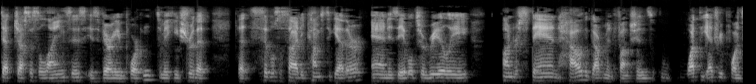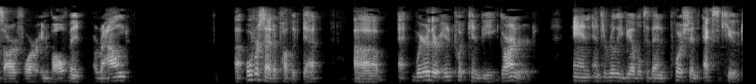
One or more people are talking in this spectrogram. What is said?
debt justice alliances, is very important to making sure that that civil society comes together and is able to really understand how the government functions, what the entry points are for involvement around uh, oversight of public debt, uh, where their input can be garnered, and and to really be able to then push and execute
